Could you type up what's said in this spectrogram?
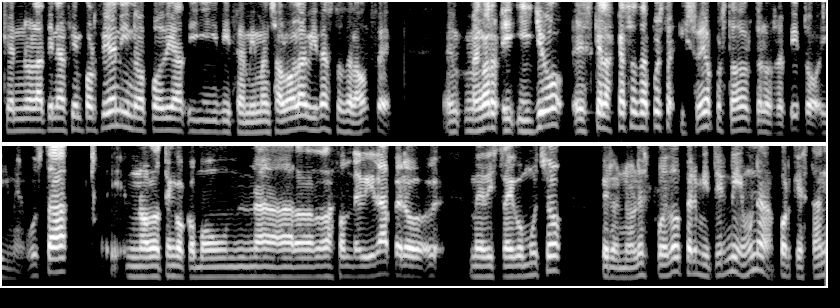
que no la tiene al 100% y no podía y dice a mí me han salvado la vida estos de la 11 eh, y, yo es que las casas de apuesta y soy apostador te lo repito y me gusta eh, no lo tengo como una razón de vida pero eh, me distraigo mucho pero no les puedo permitir ni una porque están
